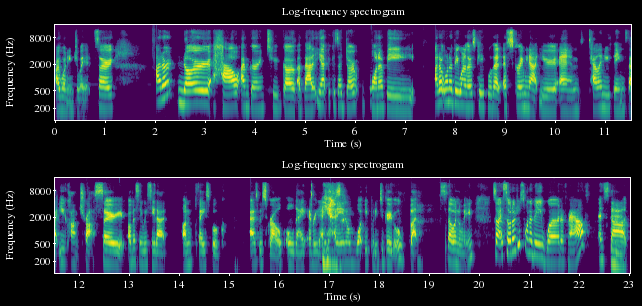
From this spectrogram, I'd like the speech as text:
I won't enjoy it. So I don't know how I'm going to go about it yet because I don't want to be I don't want to be one of those people that are screaming at you and telling you things that you can't trust. So obviously we see that on Facebook as we scroll all day, every day, yes. depending on what you put into Google, but so annoying. So I sort of just want to be word of mouth and mm. start mm.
